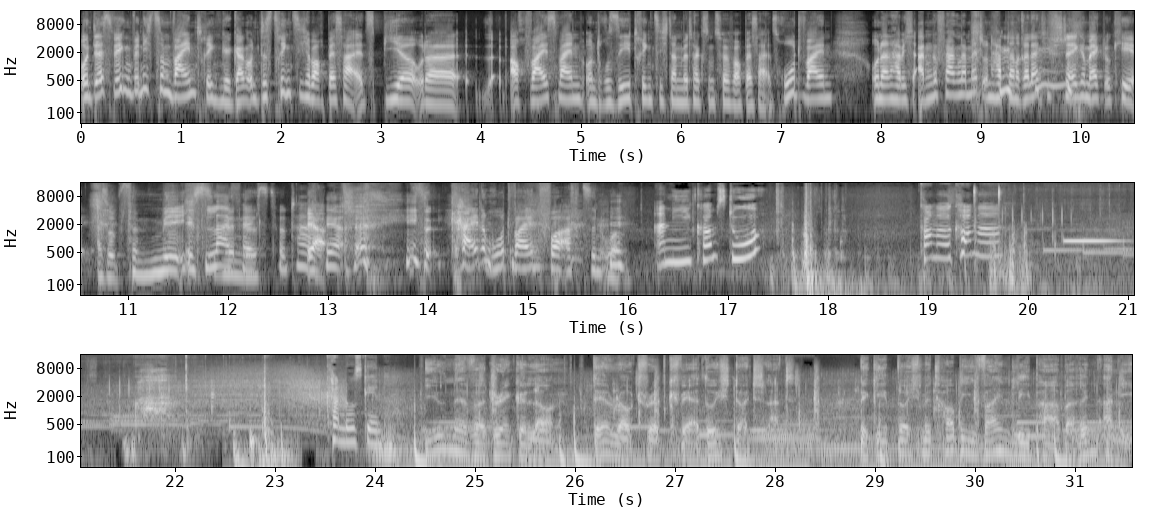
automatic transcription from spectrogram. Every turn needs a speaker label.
Speaker 1: Und deswegen bin ich zum Weintrinken gegangen. Und das trinkt sich aber auch besser als Bier oder auch Weißwein und Rosé trinkt sich dann mittags um zwölf auch besser als Rotwein. Und dann habe ich angefangen damit und habe dann relativ schnell gemerkt, okay, also für mich
Speaker 2: ist Lifehack, total.
Speaker 1: Ja. ja. Kein Rotwein vor 18 Uhr.
Speaker 2: Anni, kommst du? Komme, komme! Kann losgehen.
Speaker 3: You Never Drink Alone, der Roadtrip quer durch Deutschland. Begebt euch mit Hobby-Weinliebhaberin Anni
